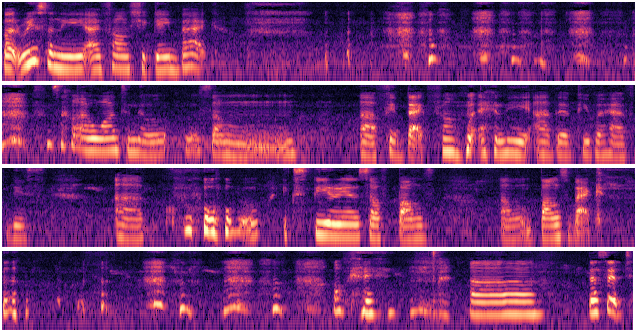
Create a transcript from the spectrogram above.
but recently I found she gained back. so I want to know some uh, feedback from any other people have this uh, cool experience of bounce um, bounce back. okay, uh, that's it.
